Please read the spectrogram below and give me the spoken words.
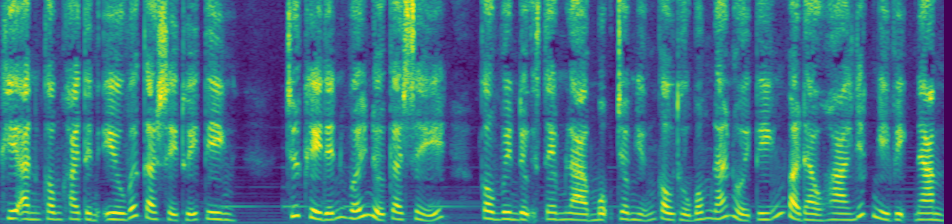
khi anh công khai tình yêu với ca sĩ Thủy Tiên. Trước khi đến với nữ ca sĩ, Công Vinh được xem là một trong những cầu thủ bóng đá nổi tiếng và đào hoa nhất nhì Việt Nam.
